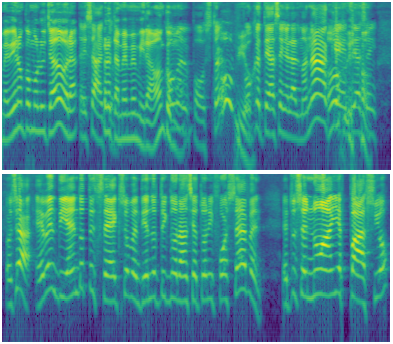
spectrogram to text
me vieron como luchadora, Exacto. pero también me miraban como... con el póster. Obvio. Porque te hacen el almanaque, Obvio. te hacen. O sea, es vendiéndote sexo, vendiéndote ignorancia 24-7. Entonces no hay espacio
